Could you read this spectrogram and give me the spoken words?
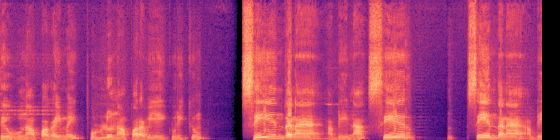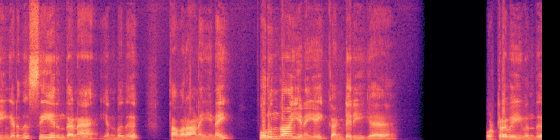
தெவுனா பகைமை புல்லுனா பறவையை குறிக்கும். சேந்தன அப்படின்னா சேர் சேர்ந்தன அப்படிங்கிறது சேர்ந்தன என்பது தவறான இணை பொருந்தா இணையை கண்டறிக. ஒற்றவை வந்து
